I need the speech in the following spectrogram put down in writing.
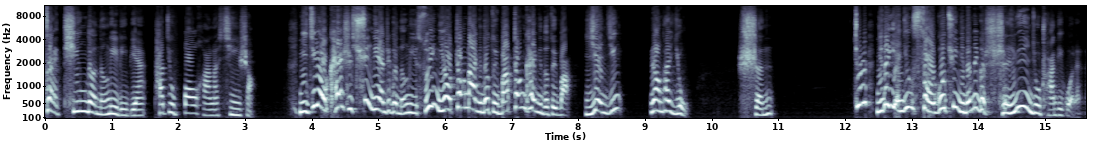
在听的能力里边，它就包含了欣赏。你就要开始训练这个能力，所以你要张大你的嘴巴，张开你的嘴巴，眼睛让它有神，就是你的眼睛扫过去，你的那个神韵就传递过来了，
